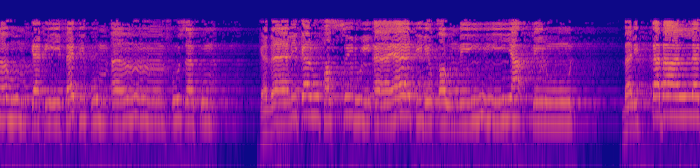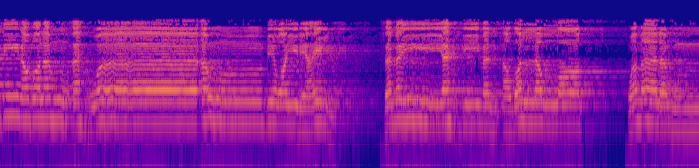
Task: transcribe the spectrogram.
تخافونهم كخيفتكم أنفسكم كذلك نفصل الآيات لقوم يعقلون بل اتبع الذين ظلموا أهواءهم بغير علم فمن يهدي من أضل الله وما لهم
